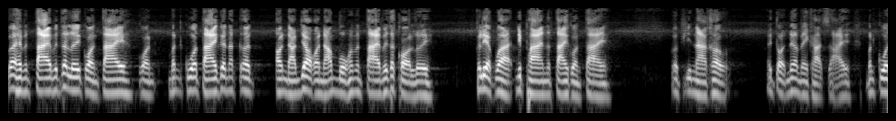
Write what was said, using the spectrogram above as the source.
ก็ให้มันตายไปซะเลยก่อนตาย ก่อนมันกลัวตายก็นะก็เอาหนามยอกเอาหนามบ่งให้มันตายไปซะก่อนเลยเขาเรียกว่า นิพพานตายก่อนตาย ก็พิจารณาเข้า ให้ต่อเนื่องไม่ขาดสาย มันกลัว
